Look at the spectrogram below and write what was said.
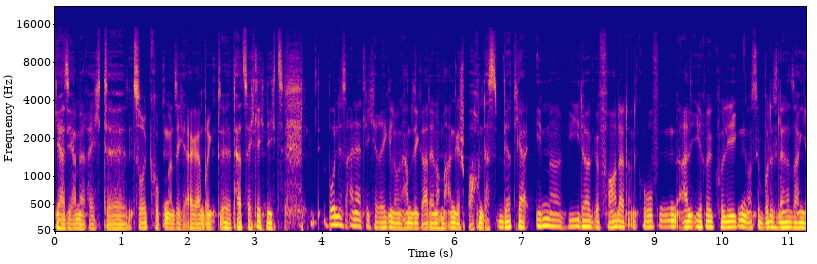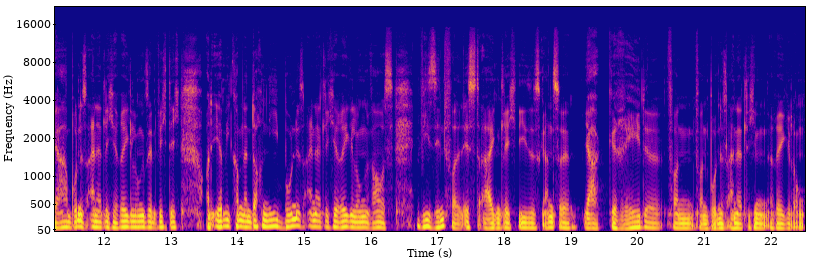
Ja, Sie haben ja recht. Äh, zurückgucken und sich ärgern bringt äh, tatsächlich nichts. Bundeseinheitliche Regelungen haben Sie gerade nochmal angesprochen. Das wird ja immer wieder gefordert und gerufen. All Ihre Kollegen aus den Bundesländern sagen, ja, bundeseinheitliche Regelungen sind wichtig. Und irgendwie kommen dann doch nie bundeseinheitliche Regelungen raus. Wie sinnvoll ist eigentlich dieses ganze ja, Gerede von, von bundeseinheitlichen Regelungen?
